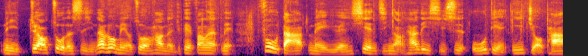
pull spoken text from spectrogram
你就要做的事情。那如果没有做的话呢，你就可以放在美富达美元现金啊，它利息是五点一九趴。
